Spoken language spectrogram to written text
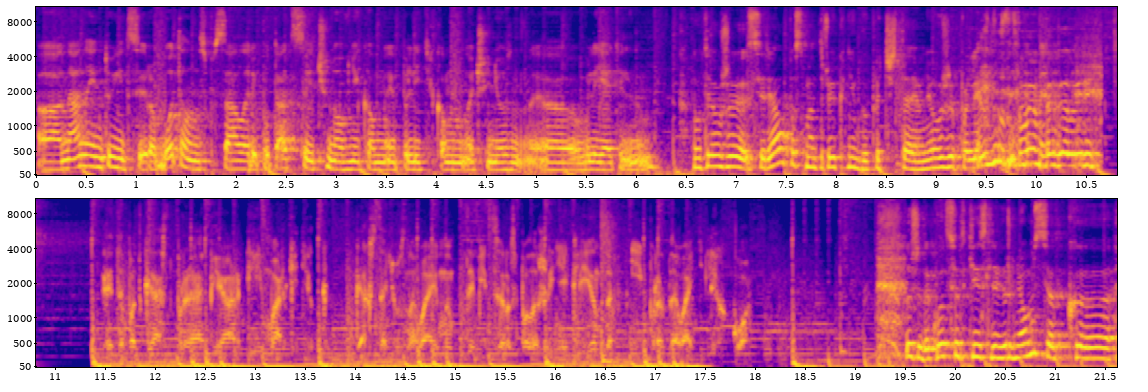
а, она на интуиции работала, она спасала репутации чиновникам и политикам очень э, влиятельным. Ну, Вот я уже сериал посмотрю и книгу почитаю. Мне уже полезно с тобой поговорить. Это подкаст про пиар и маркетинг. Как стать узнаваемым, добиться расположения клиентов и продавать легко. Слушай, так вот все-таки, если вернемся к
